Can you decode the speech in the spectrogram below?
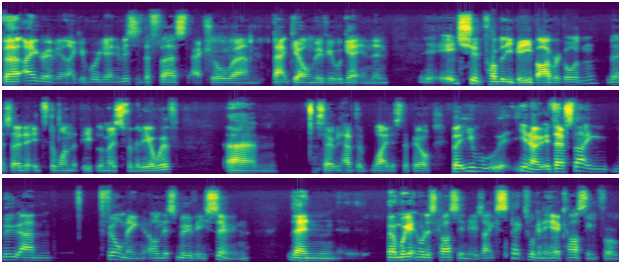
But I agree with you. Like, if we're getting, if this is the first actual um, Batgirl movie we're getting, then it should probably be Barbara Gordon, so that it's the one that people are most familiar with. Um, so it would have the widest appeal. But you, you know, if they're starting mo- um, filming on this movie soon, then and we're getting all this casting news. I expect we're going to hear casting for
